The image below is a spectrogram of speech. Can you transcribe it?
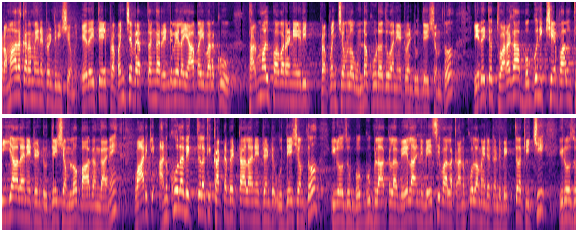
ప్రమాదకరమైనటువంటి విషయం. ఏదైతే ప్రపంచవ్యాప్తంగా రెండు వేల యాభై వరకు థర్మల్ పవర్ అనేది ప్రపంచంలో ఉండకూడదు అనేటువంటి ఉద్దేశంతో ఏదైతే త్వరగా బొగ్గు నిక్షేపాలను తీయాలనేటువంటి ఉద్దేశంలో భాగంగానే వారికి అనుకూల వ్యక్తులకి కట్టబెట్టాలనేటువంటి ఉద్దేశంతో ఈరోజు బొగ్గు బ్లాకుల వేలాన్ని వేసి వాళ్ళకు అనుకూలమైనటువంటి వ్యక్తులకు ఇచ్చి ఈరోజు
